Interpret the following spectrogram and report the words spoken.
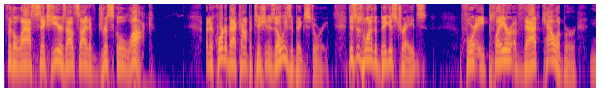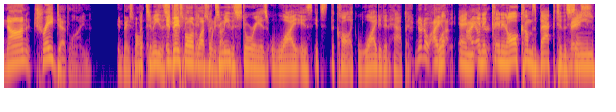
for the last six years outside of Driscoll Locke. And a quarterback competition is always a big story. This is one of the biggest trades for a player of that caliber, non-trade deadline in baseball. But to me, the in sto- baseball over the last but to me, years. the story is why is it's the call like why did it happen? no, no, I well, and I and it and it all comes back to the same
